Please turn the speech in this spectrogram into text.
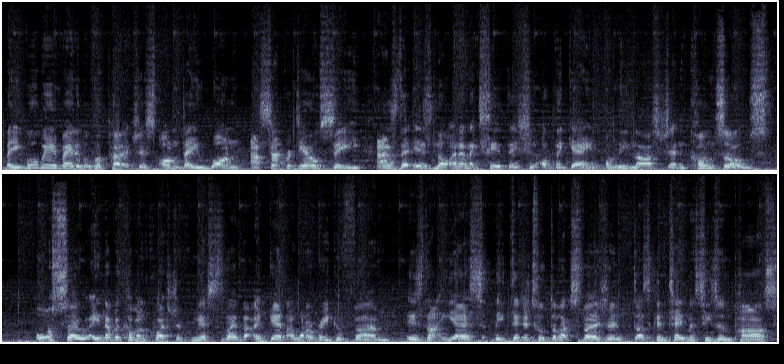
they will be available for purchase on day one as separate DLC, as there is not an NXT edition of the game on the last gen consoles. Also, another common question from yesterday that again I want to reconfirm is that yes, the digital deluxe version does contain the season pass,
